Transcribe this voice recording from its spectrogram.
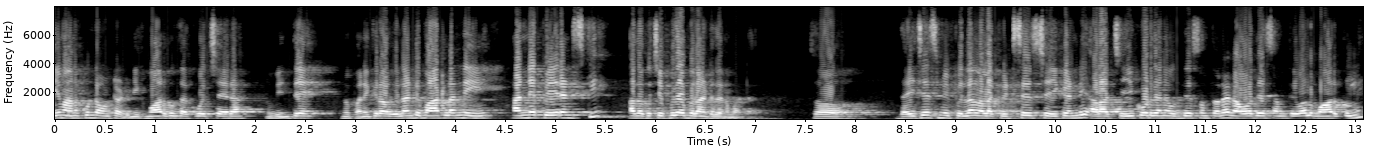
ఏం అనకుండా ఉంటాడు. నీకు మార్కులు తక్కువ వచ్చాయరా నువ్వు ఇంతే నువ్వు పనికిరావు. ఇలాంటి మాటలన్నీ అన్నే పేరెంట్స్కి అదొక చెప్పుదెబ్బ లాంటిది అనమాట సో దయచేసి మీ పిల్లల్ని అలా క్రిటిసైజ్ చేయకండి. అలా చేయకూడదనే ఉద్దేశంతోనే నవోదయ సమితి వాళ్ళు మార్కుల్ని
